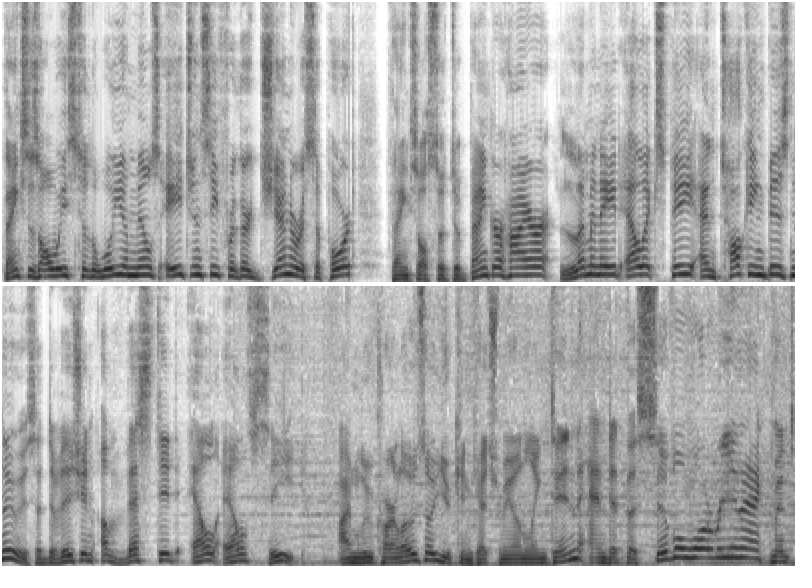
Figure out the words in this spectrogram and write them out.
Thanks as always to the William Mills Agency for their generous support. Thanks also to Banker Hire, Lemonade LXP, and Talking Biz News, a division of Vested LLC. I'm Lou Carlozo. You can catch me on LinkedIn and at the Civil War reenactment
